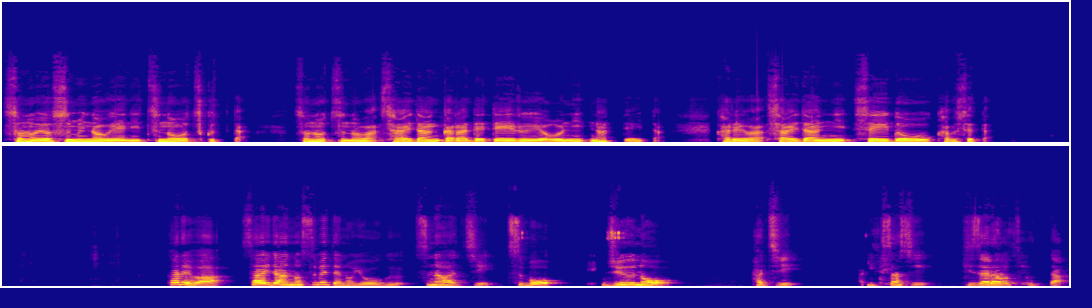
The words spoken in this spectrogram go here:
その四隅の上に角を作った。その角は祭壇から出ているようになっていた。彼は祭壇に聖堂をかぶせた。彼は祭壇のすべての用具、すなわち壺、重能、鉢、肉刺し、火皿を作った。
